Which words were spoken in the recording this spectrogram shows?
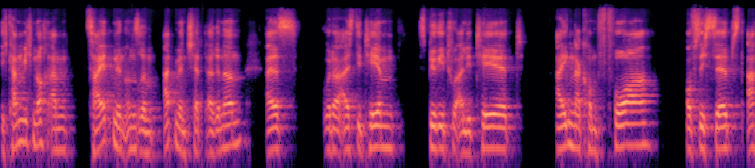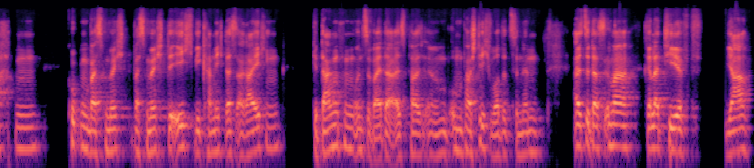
Ich kann mich noch an Zeiten in unserem Admin-Chat erinnern, als oder als die Themen Spiritualität, eigener Komfort, auf sich selbst achten, gucken, was möchte, was möchte ich, wie kann ich das erreichen, Gedanken und so weiter, als paar, ähm, um ein paar Stichworte zu nennen. Also das immer relativ, ja,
